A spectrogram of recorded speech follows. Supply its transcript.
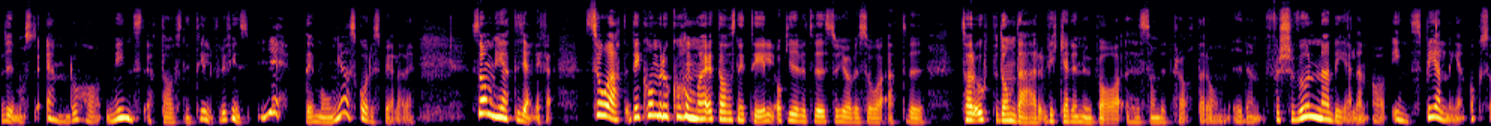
vi måste ändå ha minst ett avsnitt till för det finns jättemånga skådespelare som heter Jennifer. Så att det kommer att komma ett avsnitt till och givetvis så gör vi så att vi tar upp de där, vilka det nu var eh, som vi pratade om i den försvunna delen av inspelningen också.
